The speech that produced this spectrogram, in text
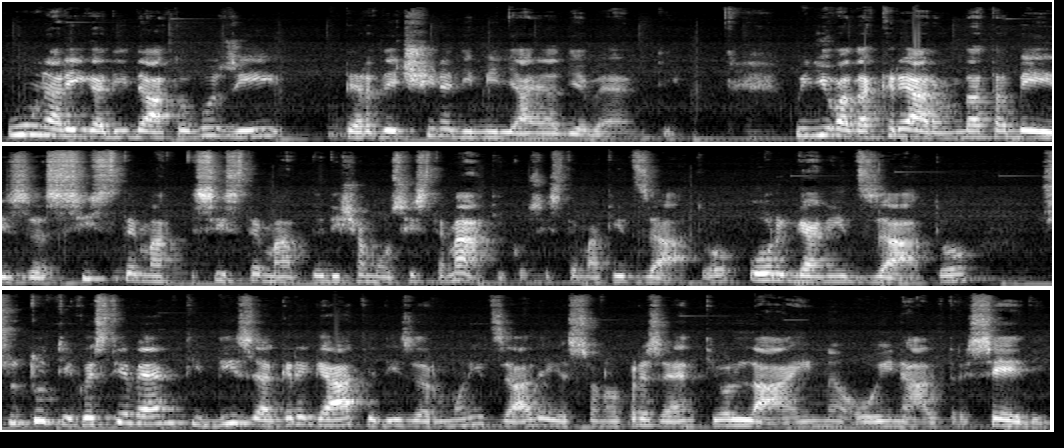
una riga di dato così per decine di migliaia di eventi. Quindi io vado a creare un database sistema, sistema, diciamo sistematico, sistematizzato, organizzato su tutti questi eventi disaggregati e disarmonizzati che sono presenti online o in altre sedi.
